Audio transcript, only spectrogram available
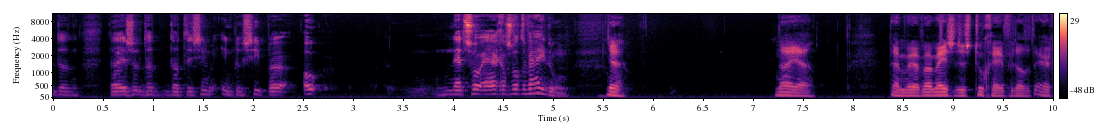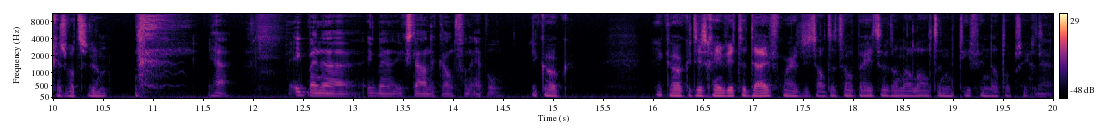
dat, dat, is, dat, dat is in, in principe ook net zo erg als wat wij doen. Ja. Nou ja. En waarmee ze dus toegeven dat het erg is wat ze doen. Ja, ik, ben, ik, ben, ik sta aan de kant van Apple. Ik ook. Ik ook. Het is geen witte duif, maar het is altijd wel beter dan alle alternatieven in dat opzicht. Ja.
